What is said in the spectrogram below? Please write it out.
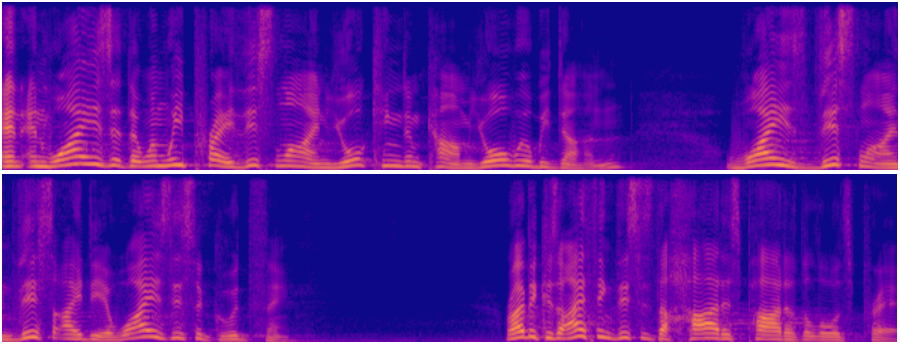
And, and why is it that when we pray this line, Your kingdom come, Your will be done, why is this line, this idea, why is this a good thing? Right? Because I think this is the hardest part of the Lord's Prayer.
